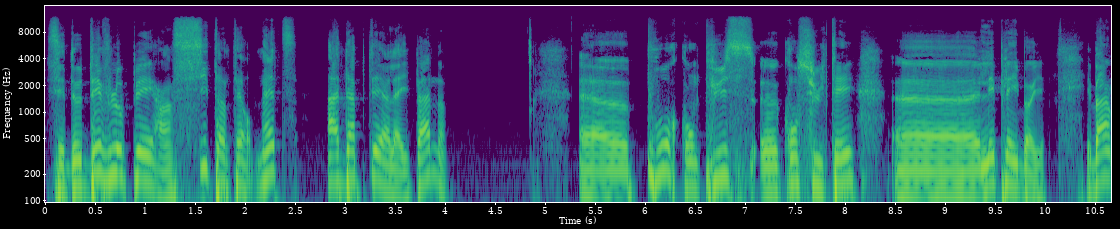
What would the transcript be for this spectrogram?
c'est de développer un site internet adapté à l'iPad. Euh, pour qu'on puisse euh, consulter euh, les Playboy. Eh ben,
